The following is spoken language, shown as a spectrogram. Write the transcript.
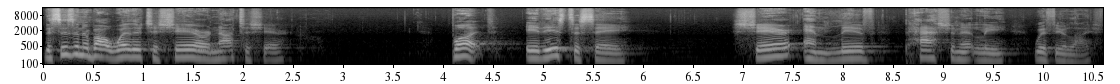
This isn't about whether to share or not to share. But it is to say, share and live passionately with your life.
